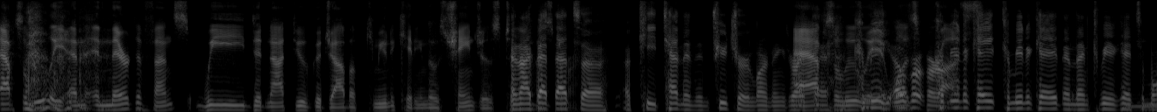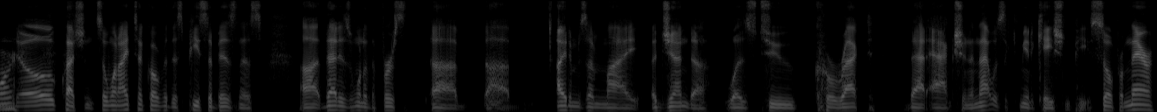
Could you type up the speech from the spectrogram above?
absolutely. and in their defense, we did not do a good job of communicating those changes to and I bet that's a, a key tenet in future learnings, right? Absolutely, was for us. communicate, communicate, and then communicate some more. No question. So when I took over this piece of business, uh, that is one of the first uh, uh, items on my agenda was to correct that action, and that was the communication piece. So from there,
